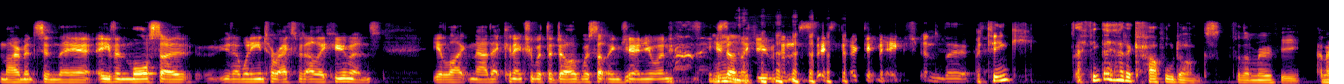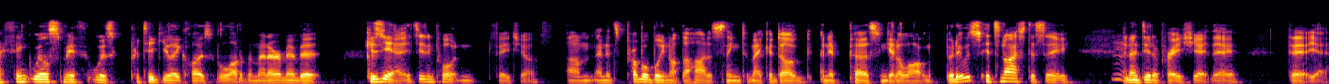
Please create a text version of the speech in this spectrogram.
moments in there. Even more so, you know, when he interacts with other humans, you're like, nah, that connection with the dog was something genuine. These Mm. other humans, there's no connection there. I think I think they had a couple dogs for the movie, and I think Will Smith was particularly close with a lot of them. And I remember because yeah, it's an important feature, um, and it's probably not the hardest thing to make a dog and a person get along. But it was it's nice to see, Hmm. and I did appreciate their their yeah.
